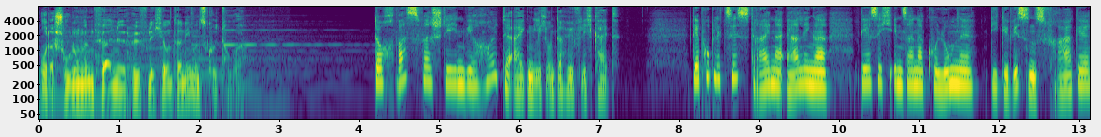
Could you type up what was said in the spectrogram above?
oder Schulungen für eine höfliche Unternehmenskultur. Doch was verstehen wir heute eigentlich unter Höflichkeit? Der Publizist Rainer Erlinger, der sich in seiner Kolumne Die Gewissensfrage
